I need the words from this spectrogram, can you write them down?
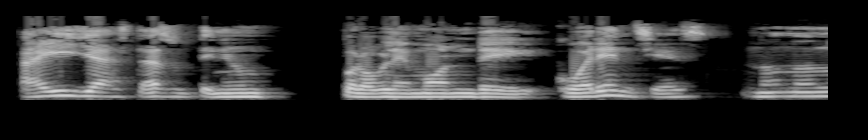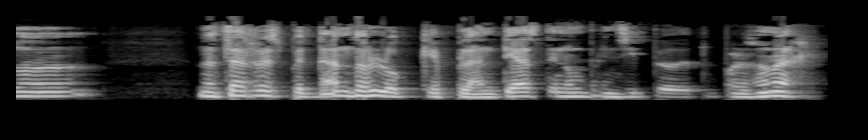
Ahí ya estás teniendo un problemón de coherencia. Es, no, no, no, no estás respetando lo que planteaste en un principio de tu personaje.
